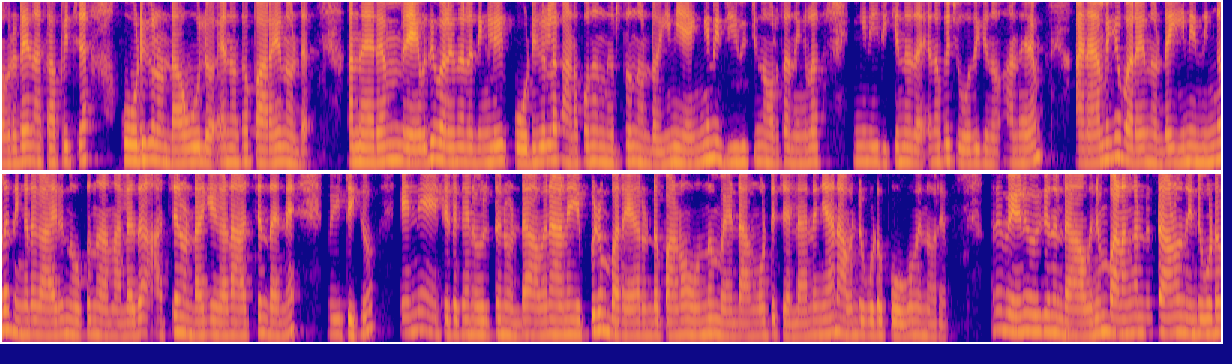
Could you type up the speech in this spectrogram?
അവരുടെ നക്കാപ്പിച്ച കോടികളുണ്ടാവുമല്ലോ എന്നൊക്കെ പറയുന്നുണ്ട്. അന്നേരം രേവതി പറയുന്നുണ്ട് നിങ്ങൾ ഈ കോടികളുടെ കണക്കൊന്നും നിർത്തുന്നുണ്ടോ? ഇനി എങ്ങനെ ജീവിക്കുന്ന ഓർത്താണ് നിങ്ങൾ ഇങ്ങനെ ഇരിക്കുന്നത്? എന്നൊക്കെ ചോദിക്കുന്നു. അന്നേരം അനാമിക പറയുന്നുണ്ട് ഇനി നിങ്ങൾ നിങ്ങളുടെ കാര്യം നോക്കുന്നതാണ് നല്ലത് അച്ഛൻ ഉണ്ടാക്കിയ കട. അച്ഛൻ തന്നെ വീട്ടിക്കോ. എന്നെ ഏറ്റെടുക്കാൻ ഒരുത്തനുണ്ട്. അവനാണ് എപ്പോഴും പറയാറുണ്ട് പണം ഒന്നും വേണ്ട അങ്ങോട്ട് ചെല്ലാൻ. ഞാൻ അവന്റെ കൂടെ പോകുമെന്ന് പറയും. അന്നേരം വേണു ചോദിക്കുന്നുണ്ട് അവനും പണം കണ്ടിട്ടാണോ നിന്റെ കൂടെ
